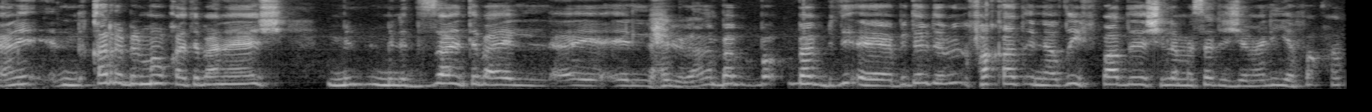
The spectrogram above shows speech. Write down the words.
يعني نقرب الموقع تبعنا إيش؟ من, من الديزاين تبعي الحلو. يعني بدي فقط إني أضيف بعض اللمسات الجمالية فقط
